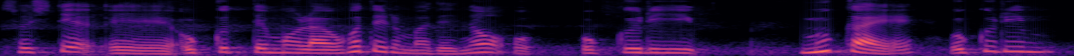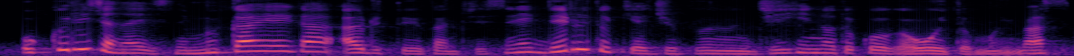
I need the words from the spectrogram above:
そして、えー、送ってもらうホテルまでの送り迎え送り送りじゃないですね。迎えがあるという感じですね。出る時は自分自費のところが多いと思います。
